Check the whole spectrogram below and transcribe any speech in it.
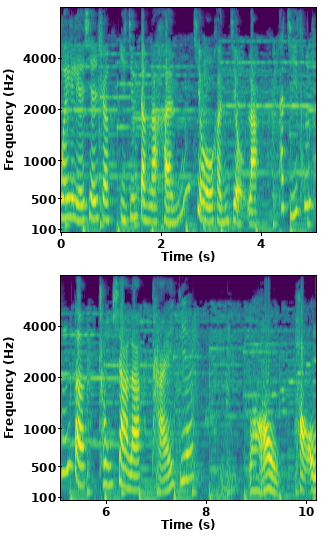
威廉先生已经等了很久很久了。他急匆匆地冲下了台阶。哇哦，好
